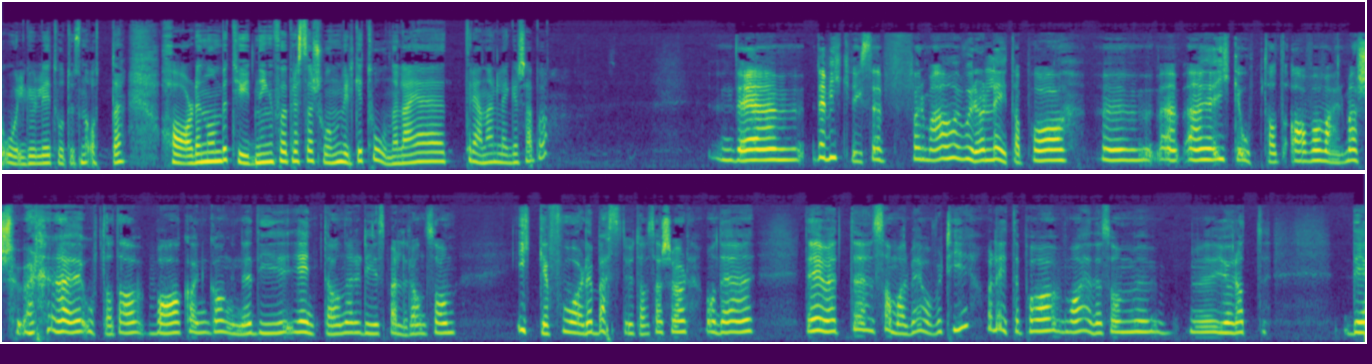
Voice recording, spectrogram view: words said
OL-gull i 2008. Har det noen betydning for prestasjonen hvilket toneleie treneren legger seg på? Det, det viktigste for meg har vært å lete på jeg er ikke opptatt av å være meg sjøl. Jeg er opptatt av hva kan gagne de jentene eller de spillerne som ikke får det beste ut av seg sjøl. Og det, det, er jo et eh, samarbeid over tid å lete på hva er det som eh, gjør at det,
